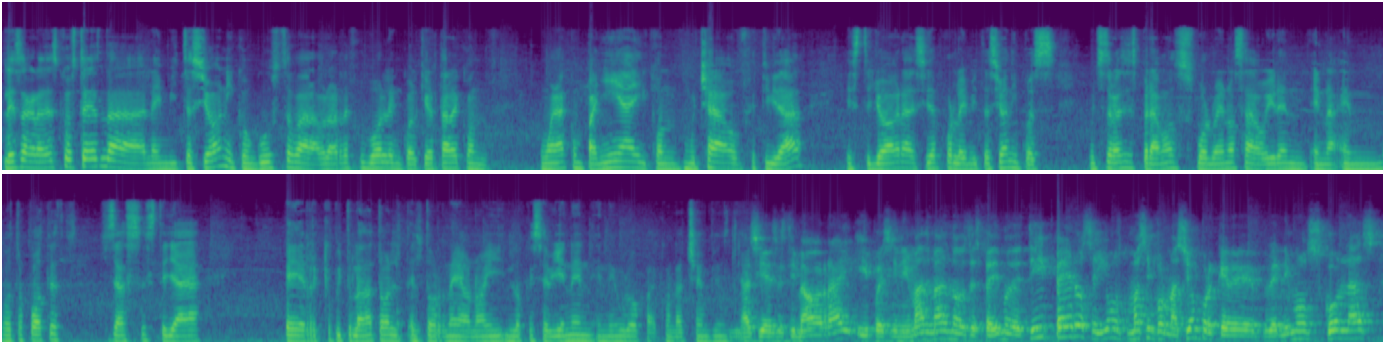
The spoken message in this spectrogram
les agradezco a ustedes la, invitación y con gusto para hablar de fútbol en cualquier tarde con, buena compañía y con mucha objetividad. Este, yo agradecido por la invitación y pues muchas gracias. Esperamos volvernos a oír en, en, otro podcast, quizás este ya eh, recapitulando todo el, torneo, ¿no? Y lo que se viene en, Europa con la Champions League. Así es, estimado Ray. Y pues sin más más nos despedimos de ti, pero seguimos con más información porque venimos con las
